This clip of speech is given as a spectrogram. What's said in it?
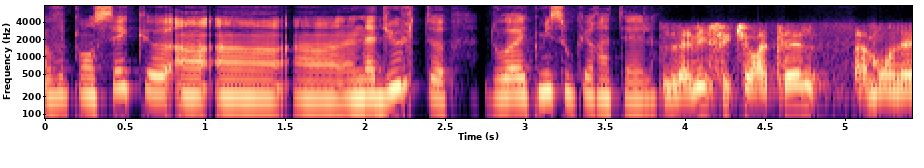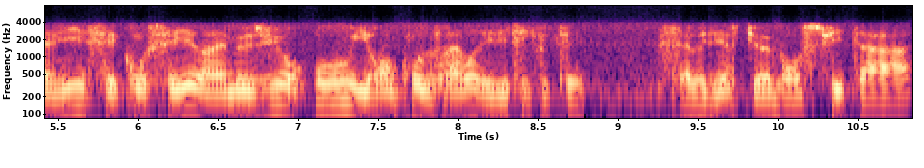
vous pensez qu'un un, un- un adulte doit être mis sous curatelle? La mise sous curatelle, à mon avis, c'est conseillé dans la mesure où il rencontre vraiment des difficultés. Ça veut dire que, bon, suite à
